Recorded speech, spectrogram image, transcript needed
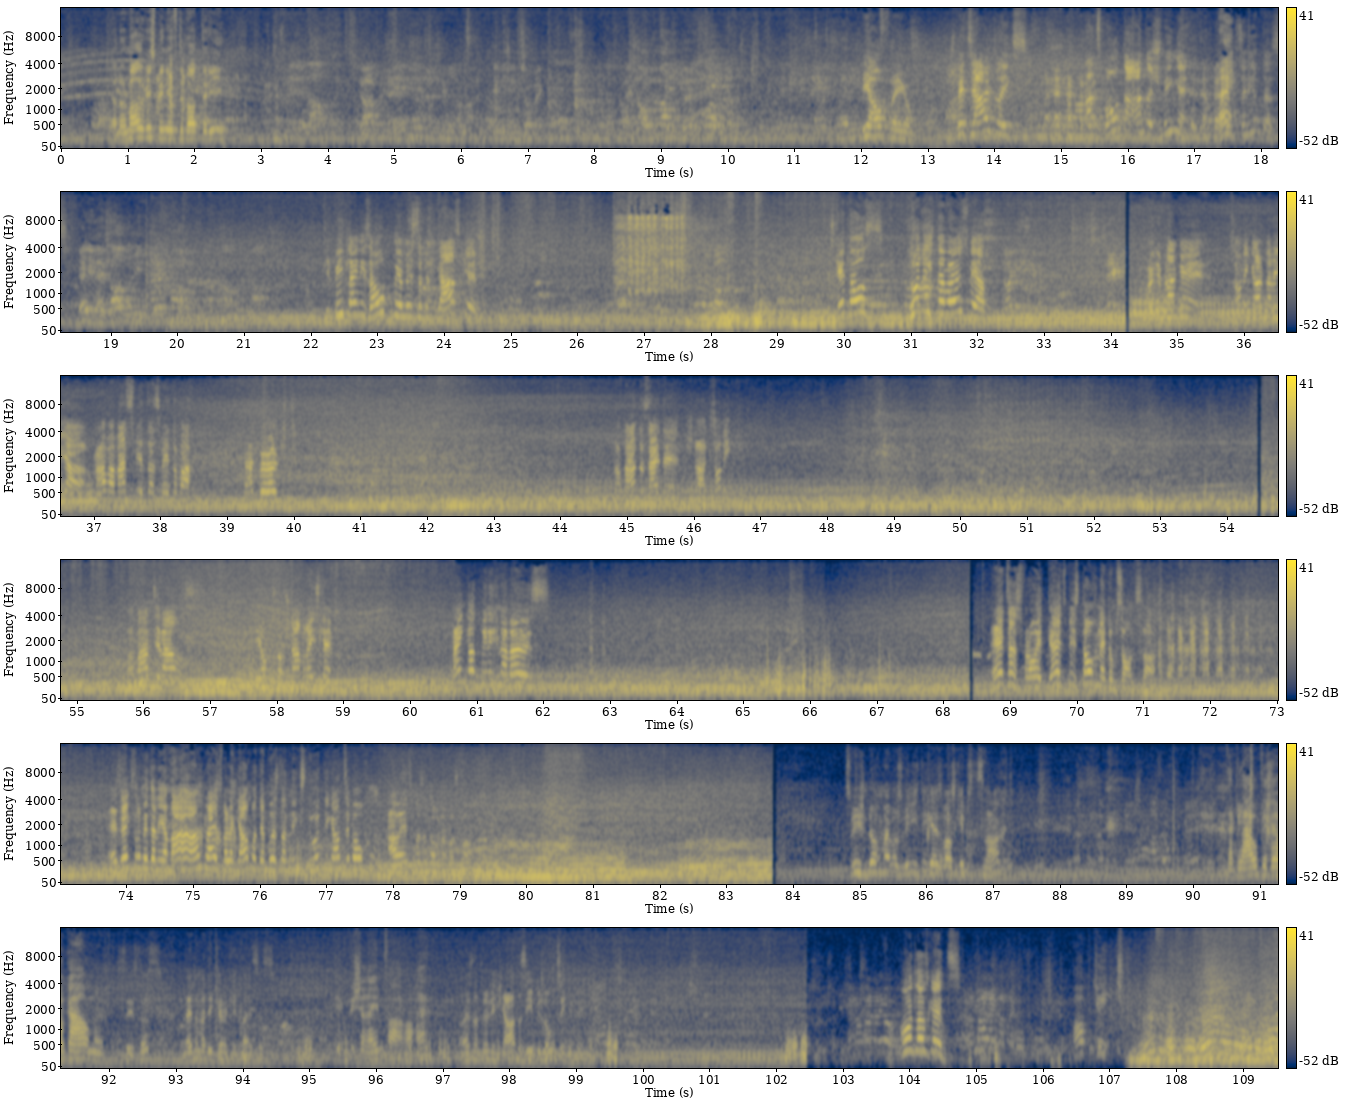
Ja, normalerweise bin ich auf der Batterie. Die Aufregung. Spezialtricks. Transponder an der Schwinge. Funktioniert das? Die Pitline ist open, wir müssen ein bisschen Gas geben. Es geht los! Nur nicht nervös werden! Grüne Flagge, Sonic Almeria. Aber was wird das Wetter machen? Stark bewölkt. Und auf der anderen Seite stark sonnig. Da fahren sie raus. Die Jungs vom Stamm. Mein Gott, bin ich nervös. Jetzt hast du Freude, gell? Jetzt bist du doch nicht umsonst da. Er ist extra mit einer Yamaha angereist, weil er glaubt, der muss dann nichts tun die ganze Woche. Aber jetzt muss er doch noch was machen. Zwischendurch mal was Wichtiges, was gibt es zur Nacht? Da glaube ich ja gar nicht. Siehst du das? Nicht einmal die Köchin weiß es. Typischer Rennfahrer, hä? Da ist natürlich klar, dass ich ein bisschen unsicher bin. Und los geht's! Abschied! Jawohl.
